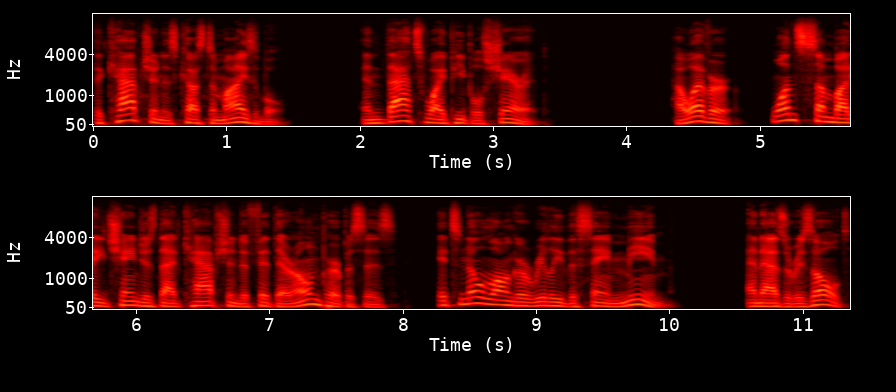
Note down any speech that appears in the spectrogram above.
the caption is customizable, and that's why people share it. However, once somebody changes that caption to fit their own purposes, it's no longer really the same meme, and as a result,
